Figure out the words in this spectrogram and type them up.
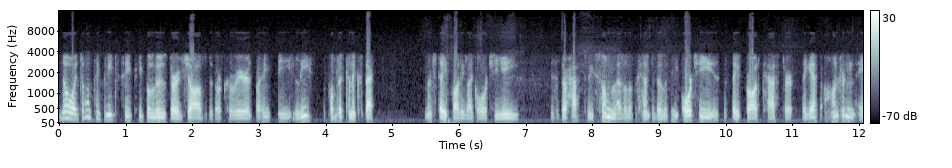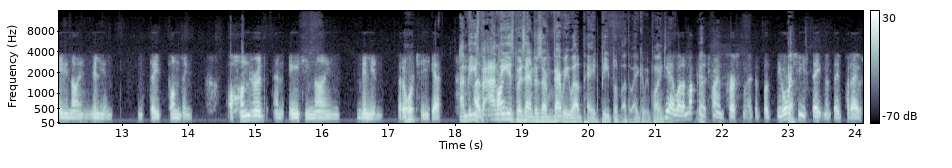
No, I don't think we need to see people lose their jobs or their careers. But I think the least the public can expect from a state body like RTE is that there has to be some level of accountability. RTE is the state broadcaster. They get 189 million in state funding, 189 million that Mm-hmm. RTE gets. And these As and these presenters are very well paid people, by the way. Can we point Yeah, out? well, I'm not going to try and personalise it, but the RTE statement they put out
